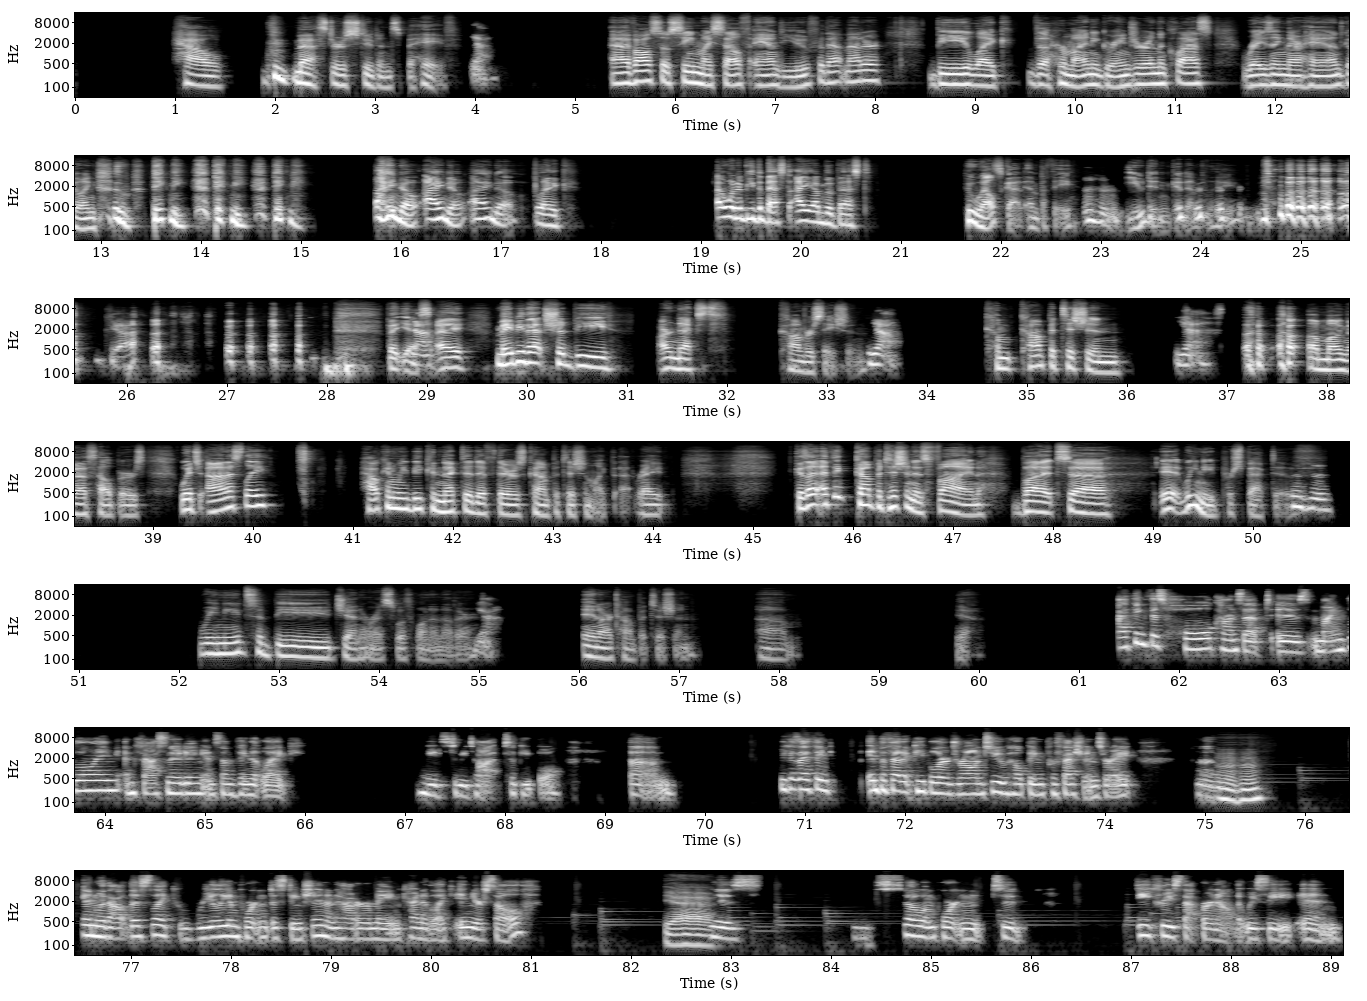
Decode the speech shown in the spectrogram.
how masters students behave. Yeah. And I've also seen myself and you for that matter be like the Hermione Granger in the class raising their hand going, "Ooh, pick me, pick me, pick me." I know, I know, I know. Like I want to be the best. I am the best. Who else got empathy? Mhm. You didn't get empathy. yeah. but yes, I maybe that should be our next conversation. Yeah. Com- competition Yes. among us helpers, which honestly, how can we be connected if there's competition like that, right? Because I, I think competition is fine, but uh, it we need perspective. Mhm. We need to be generous with one another. Yeah. In our competition. Um, yeah. I think this whole concept is mind blowing and fascinating and something that like needs to be taught to people. Um, because I think empathetic people are drawn to helping professions, right? Um, Mm-hmm. and without this like really important distinction and how to remain kind of like in yourself Yeah. is so important to decrease that burnout that we see in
